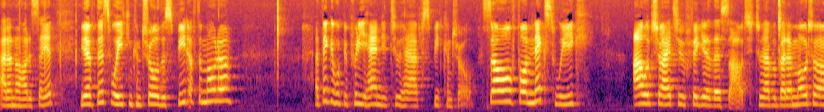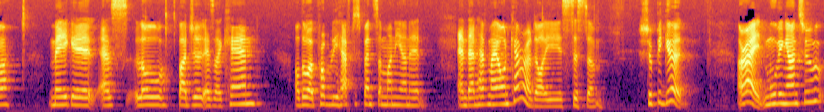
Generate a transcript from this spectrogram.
I don't know how to say it. You have this where you can control the speed of the motor. I think it would be pretty handy to have speed control. So for next week, I will try to figure this out, to have a better motor, make it as low budget as I can, although I probably have to spend some money on it and then have my own camera dolly system. Should be good. All right, moving on to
